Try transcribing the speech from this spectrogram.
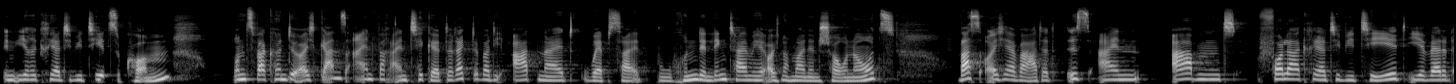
in ihre Kreativität zu kommen. Und zwar könnt ihr euch ganz einfach ein Ticket direkt über die Art Night Website buchen. Den Link teilen wir euch nochmal in den Show Notes. Was euch erwartet, ist ein Abend voller Kreativität. Ihr werdet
